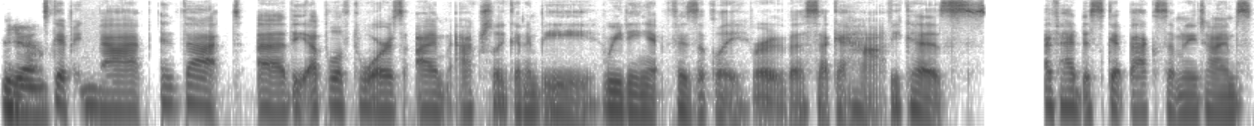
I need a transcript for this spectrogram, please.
Yeah. skipping back. In fact, uh, the Uplift Wars, I'm actually going to be reading it physically for the second half because I've had to skip back so many times.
